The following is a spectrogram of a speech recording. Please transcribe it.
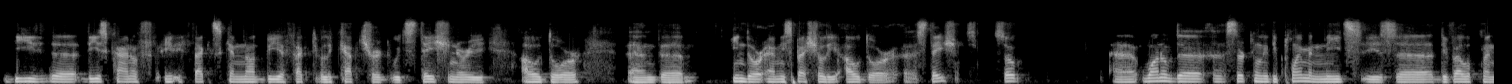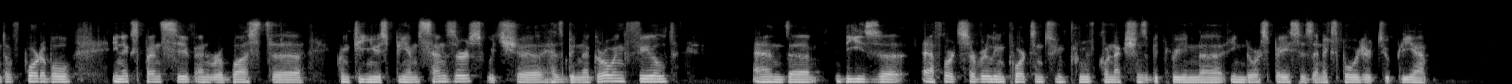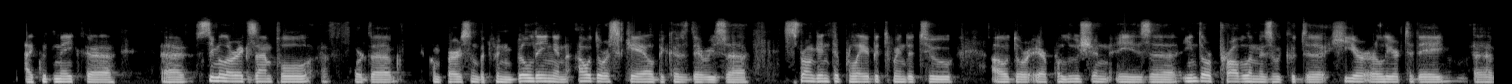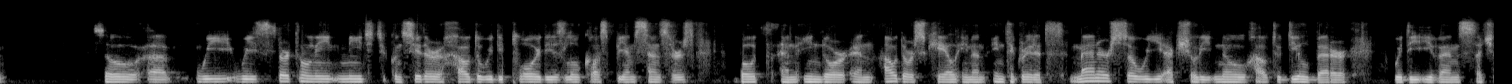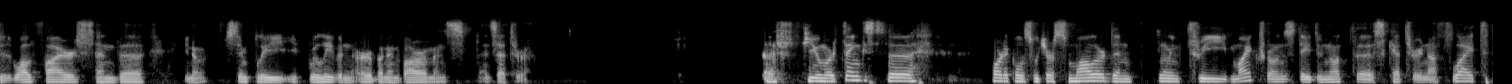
these uh, these kind of effects cannot be effectively captured with stationary outdoor and uh, indoor and especially outdoor stations. So uh, one of the uh, certainly deployment needs is uh, development of portable, inexpensive, and robust uh, continuous PM sensors, which uh, has been a growing field. And uh, these efforts are really important to improve connections between indoor spaces and exposure to PM. I could make a, a similar example for the comparison between building and outdoor scale because there is a strong interplay between the two. Outdoor air pollution is an indoor problem, as we could uh, hear earlier today. Uh, so uh, we we certainly need to consider how do we deploy these low-cost PM sensors, both an indoor and outdoor scale, in an integrated manner, so we actually know how to deal better with the events such as wildfires and you know, simply if we live in urban environments, etc. A few more things. Uh, particles which are smaller than 0.3 microns, they do not uh, scatter enough light.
